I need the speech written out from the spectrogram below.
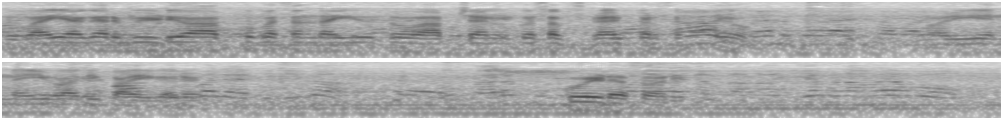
तो भाई अगर वीडियो आपको पसंद आई हो तो आप चैनल को सब्सक्राइब कर सकते हो। और ये नई वाली काइगर है। है सॉरी ये बना हुआ है वो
